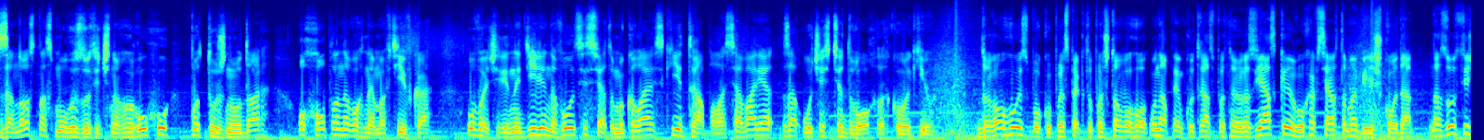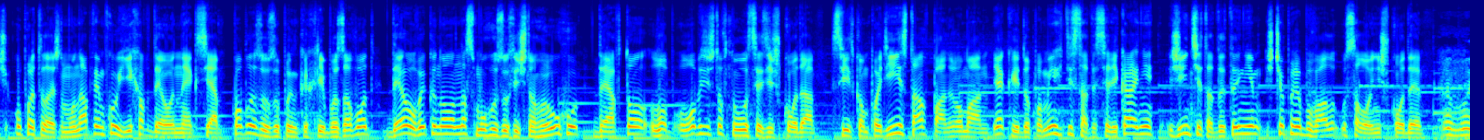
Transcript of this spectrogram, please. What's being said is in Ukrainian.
Занос на смугу зустрічного руху, потужний удар, охоплена вогнем автівка. Увечері неділі на вулиці Свято-Миколаївській трапилася аварія за участю двох легковиків. Дорогою з боку проспекту Поштового у напрямку транспортної розв'язки рухався автомобіль Шкода. Назустріч у протилежному напрямку їхав Део Нексія. Поблизу зупинки хлібозавод Део виконало на смугу зустрічного руху, де авто лоб у лоб зіштовхнулося зі шкода. Свідком події став пан Роман, який допоміг дістатися лікарні жінці та дитині, що перебували у салоні шкоди.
